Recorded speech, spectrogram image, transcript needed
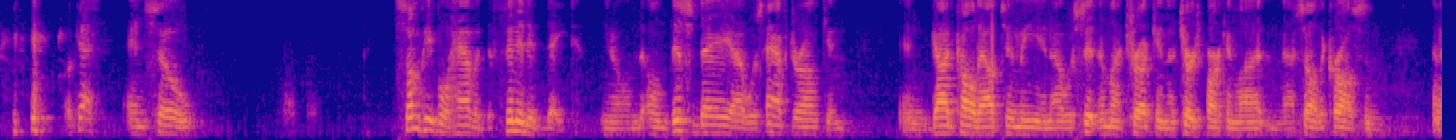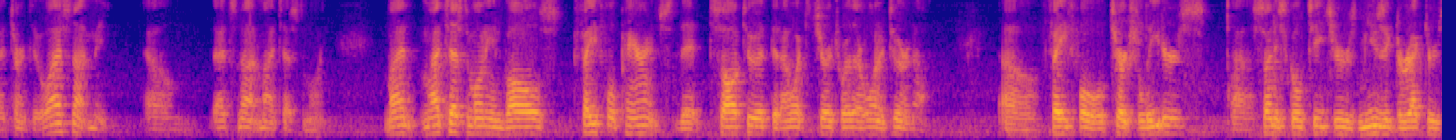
okay. And so some people have a definitive date. You know, on, on this day I was half drunk and and God called out to me and I was sitting in my truck in a church parking lot and I saw the cross and and I turned to it. Well, that's not me. Um, that's not my testimony. My my testimony involves faithful parents that saw to it that I went to church whether I wanted to or not. Uh, faithful church leaders, uh, Sunday school teachers, music directors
